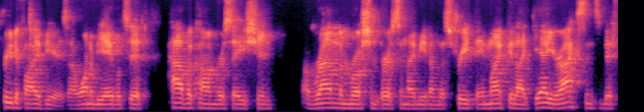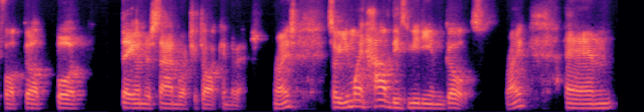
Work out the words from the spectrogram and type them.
three to five years. I want to be able to have a conversation. A random Russian person I meet on the street, they might be like, yeah, your accent's a bit fucked up, but they understand what you're talking about, right? So you might have these medium goals, right? And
